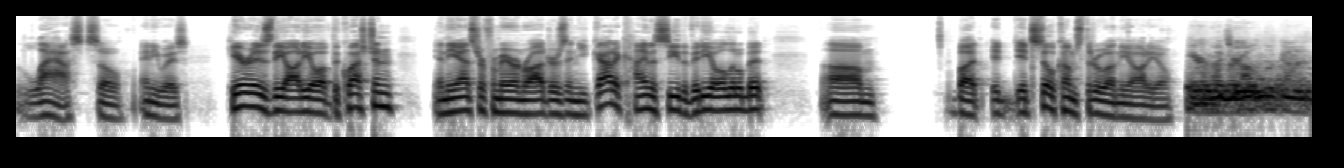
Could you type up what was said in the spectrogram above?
last. So, anyways, here is the audio of the question and the answer from Aaron Rodgers. And you got to kind of see the video a little bit. Um, but it, it still comes through on the audio. Aaron, what's your outlook on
